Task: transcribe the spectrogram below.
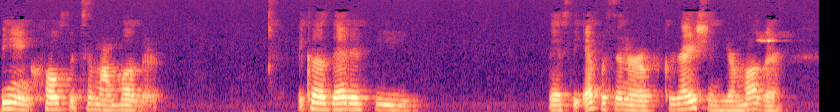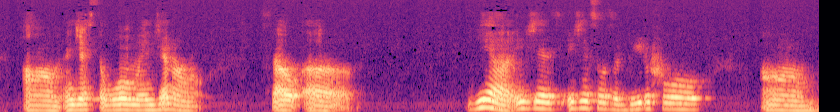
being closer to my mother. Because that is the that's the epicenter of creation, your mother, um, and just the womb in general. So uh yeah, it just it just was a beautiful um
